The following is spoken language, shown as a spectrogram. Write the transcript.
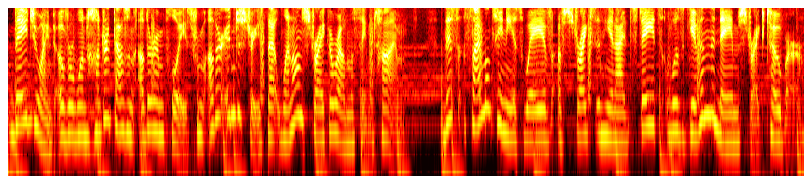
They joined over 100,000 other employees from other industries that went on strike around the same time. This simultaneous wave of strikes in the United States was given the name Striketober.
